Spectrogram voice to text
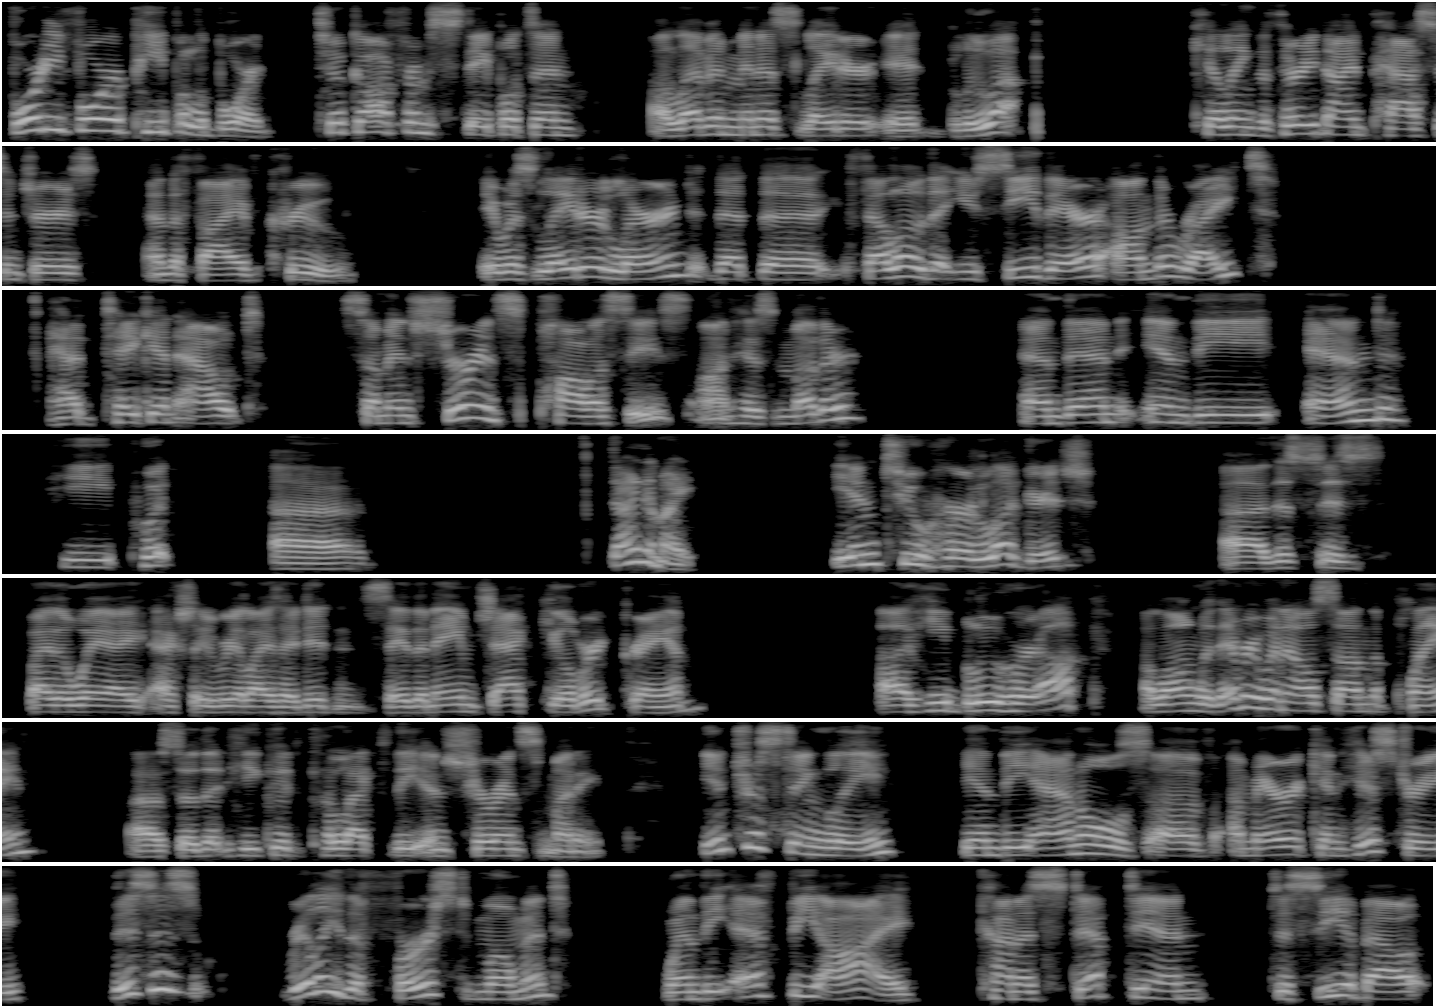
44 people aboard, took off from Stapleton. 11 minutes later, it blew up, killing the 39 passengers and the five crew. It was later learned that the fellow that you see there on the right had taken out some insurance policies on his mother. And then in the end, he put uh, dynamite into her luggage. Uh, this is, by the way, I actually realized I didn't say the name Jack Gilbert Graham. Uh, he blew her up along with everyone else on the plane. uh, so that he could collect the insurance money. Interestingly, in the annals of American history, this is really the first moment when the FBI kind of stepped in to see about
